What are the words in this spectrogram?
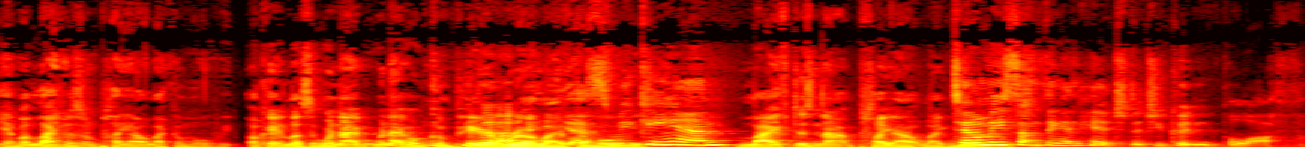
yeah, but life doesn't play out like a movie. Okay, listen, we're not we're not going to compare real life yes, to movies. we can. Life does not play out like. Tell movies. me something in Hitch that you couldn't pull off.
